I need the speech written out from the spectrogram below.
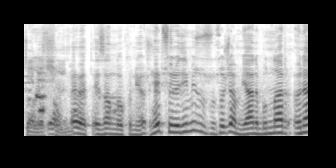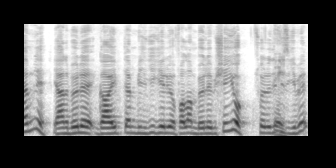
Celle Şanlı. Evet ezan da okunuyor. Hep söylediğimiz husus hocam. Yani bunlar önemli. Yani böyle gayipten bilgi geliyor falan böyle bir şey yok. Söylediğimiz gibi.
